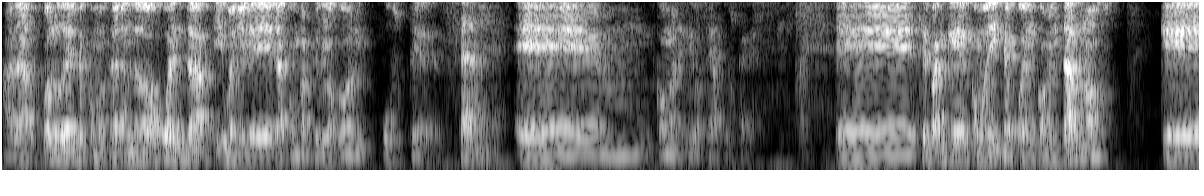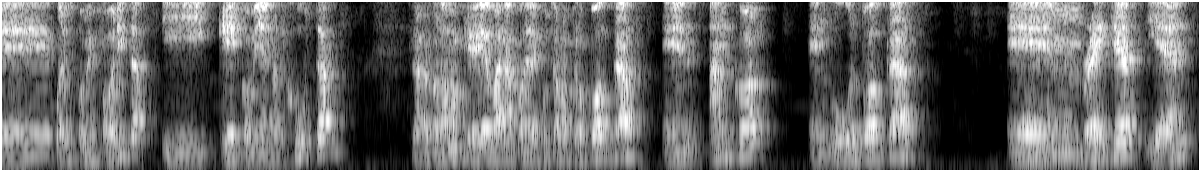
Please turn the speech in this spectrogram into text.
a hablar boludeces, como se habrán dado cuenta, y bueno, la idea era compartirlo con ustedes. Eh, como les digo, o sea, ustedes. Eh, sepan que, como dije, pueden comentarnos que, cuál es su comida favorita y qué comida no les gusta. Les recordamos que van a poder escuchar nuestros podcasts en Anchor, en Google Podcast, en. Breakers y en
